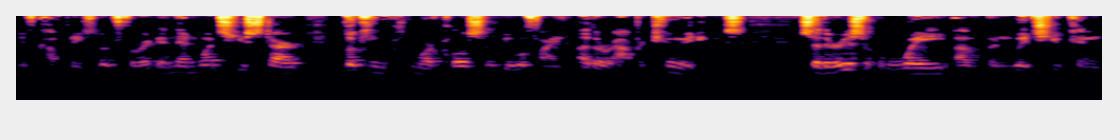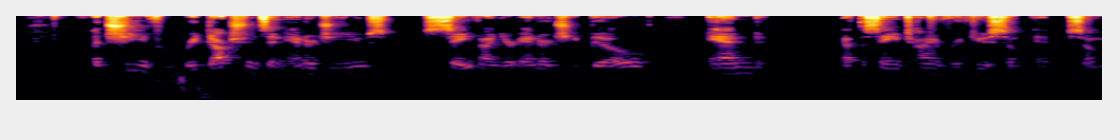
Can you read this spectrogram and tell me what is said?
if companies look for it. And then once you start looking more closely, you will find other opportunities. So there is a way of in which you can achieve reductions in energy use, save on your energy bill, and at the same time reduce some some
